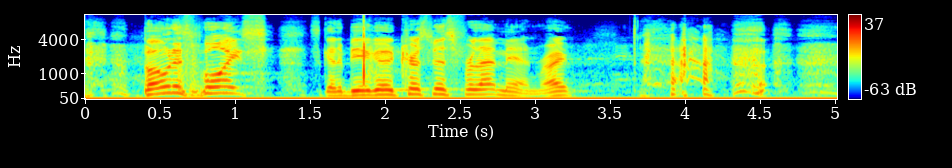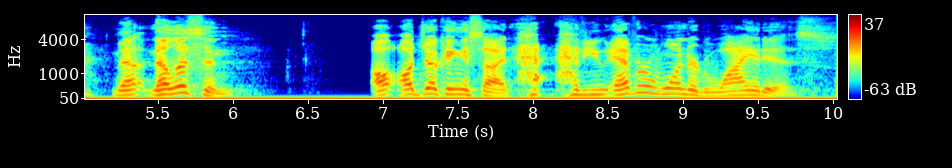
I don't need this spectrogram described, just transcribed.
bonus points. It's going to be a good Christmas for that man, right? now, now listen, all, all joking aside, ha- have you ever wondered why it is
